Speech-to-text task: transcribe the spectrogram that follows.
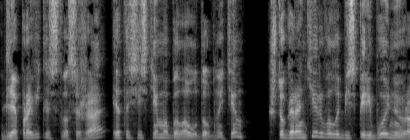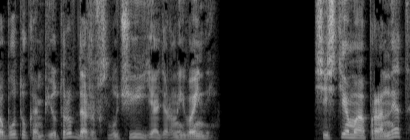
Для правительства США эта система была удобна тем, что гарантировала бесперебойную работу компьютеров даже в случае ядерной войны. Система APRANET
